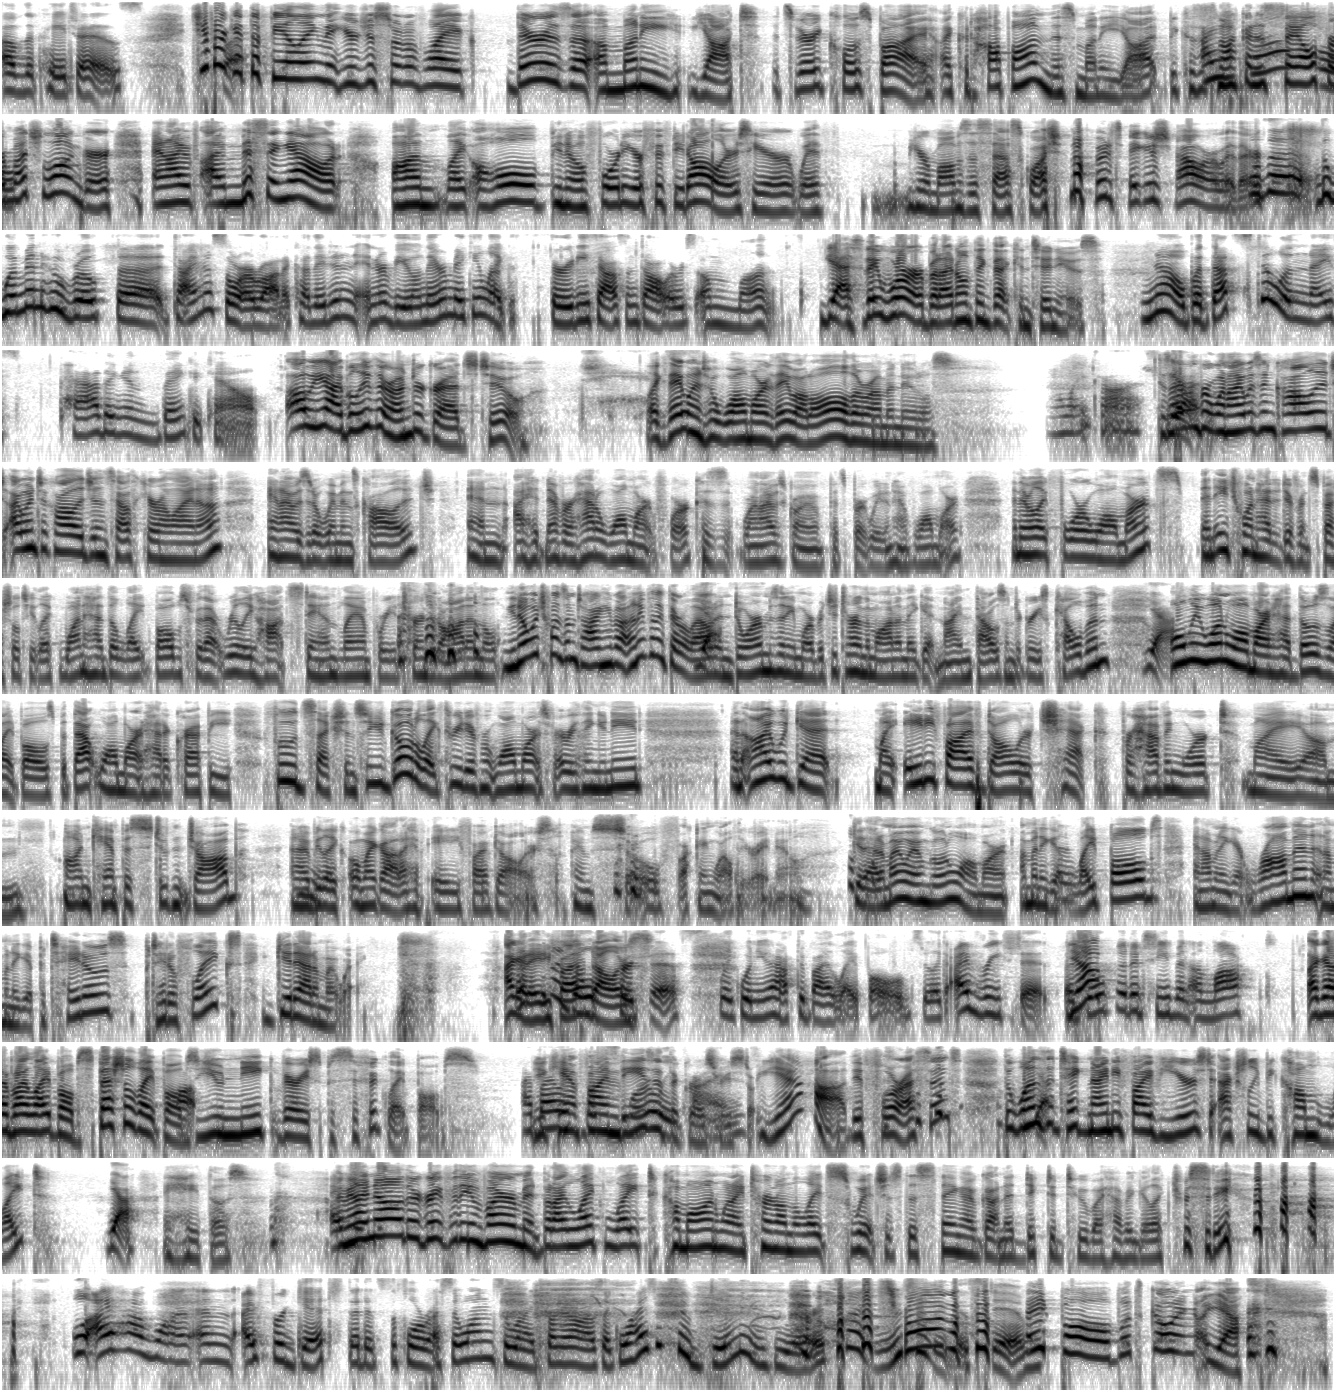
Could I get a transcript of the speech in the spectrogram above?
of the pages. Do you ever get the feeling that you're just sort of like, there is a, a money yacht. It's very close by. I could hop on this money yacht because it's I not going to sail for much longer, and I've, I'm missing out on like a whole, you know, forty or fifty dollars here with your mom's a Sasquatch, and I'm going to take a shower with her. Well, the the women who wrote the dinosaur erotica, they did an interview, and they were making like thirty thousand dollars a month. yes, they were, but I don't think that continues. No, but that's still a nice padding in bank account. Oh yeah, I believe they're undergrads too. Like they went to Walmart, they bought all the ramen noodles. Oh my gosh! Because I remember when I was in college, I went to college in South Carolina, and I was at a women's college, and I had never had a Walmart before because when I was growing up in Pittsburgh, we didn't have Walmart, and there were like four WalMarts, and each one had a different specialty. Like one had the light bulbs for that really hot stand lamp where you turned it on, and the you know which ones I'm talking about. I don't even think they're allowed in dorms anymore, but you turn them on and they get nine thousand degrees Kelvin. Yeah. Only one Walmart had those light bulbs, but that Walmart had a crappy food section, so you'd go to like three different WalMarts for everything you need and I would get my $85 check for having worked my um, on-campus student job, and I'd be hmm. like, "Oh my god, I have $85. I am so fucking wealthy right now." Get out of my way. I'm going to Walmart. I'm going to get light bulbs and I'm going to get ramen and I'm going to get potatoes, potato flakes. Get out of my way. I got adult $85. Purchase like when you have to buy light bulbs. You're like, I've reached it. Yeah. Adulthood achievement unlocked. I got to buy light bulbs, special light bulbs, Oh. unique, very specific light bulbs. I You buy, can't the find these at the grocery store. Yeah, the fluorescents, the ones Yeah. that take 95 years to actually become light. Yeah. I hate those. I mean, I know they're great for the environment, but I like light to come on when I turn on the light switch. It's this thing I've gotten addicted to by having electricity. Well, I have one, and I forget that it's the fluorescent one. So when I turn it on, I was like, "Why is it so dim in here? It's not What's usually wrong with this the dim." light bulb? What's going on? Yeah,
